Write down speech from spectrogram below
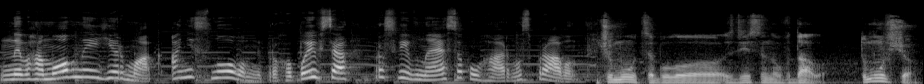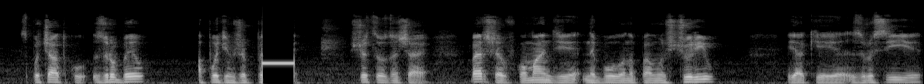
невгамовний Єрмак ані словом не прохопився про свій внесок у гарну справу. Чому це було здійснено вдало? Тому що спочатку зробив, а потім вже пи. Що це означає? Перше, в команді не було, напевно, щурів, як і з Росії,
